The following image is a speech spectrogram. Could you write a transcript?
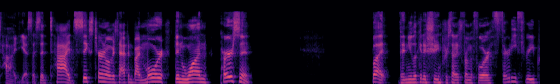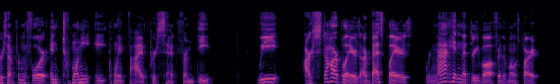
tied. Yes, I said tied. Six turnovers happened by more than one person. But then you look at his shooting percentage from the floor 33% from the floor and 28.5% from deep. We, our star players, our best players, we're not hitting the three ball for the most part.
